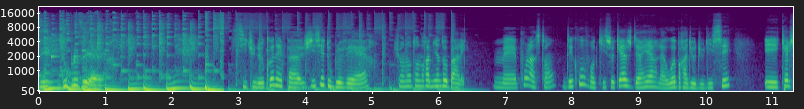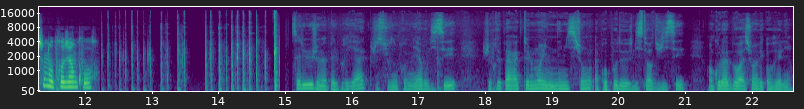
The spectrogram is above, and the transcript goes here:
JCWR. Si tu ne connais pas JCWR, tu en entendras bientôt parler. Mais pour l'instant, découvre qui se cache derrière la web radio du lycée et quels sont nos projets en cours. Salut, je m'appelle Briac, je suis en première au lycée. Je prépare actuellement une émission à propos de l'histoire du lycée en collaboration avec Aurélien.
